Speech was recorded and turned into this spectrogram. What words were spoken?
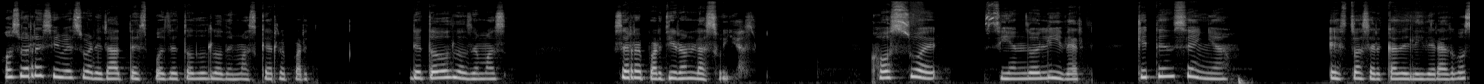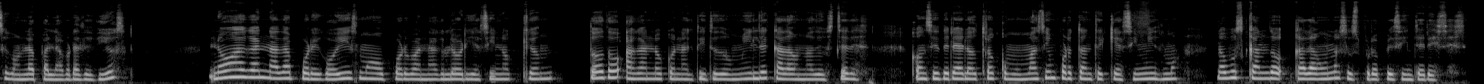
Josué recibe su heredad después de todos los demás que de todos los demás se repartieron las suyas. Josué, siendo líder, ¿qué te enseña esto acerca del liderazgo según la palabra de Dios? No hagan nada por egoísmo o por vanagloria, sino que todo háganlo con actitud humilde cada uno de ustedes. Considere al otro como más importante que a sí mismo, no buscando cada uno sus propios intereses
